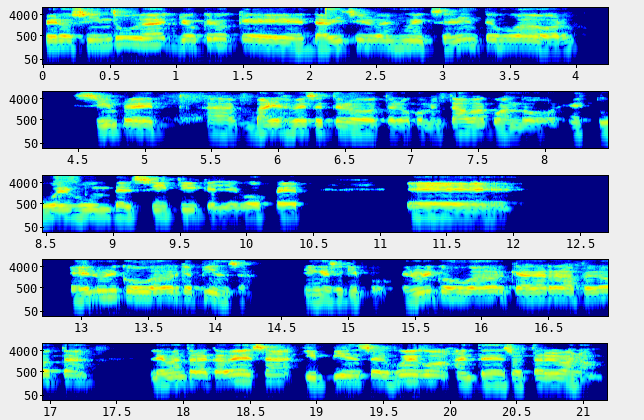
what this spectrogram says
pero sin duda, yo creo que David Silva es un excelente jugador. Siempre, ah, varias veces te lo, te lo, comentaba cuando estuvo el boom del City, que llegó Pep. Eh, es el único jugador que piensa en ese equipo. El único jugador que agarra la pelota, levanta la cabeza y piensa el juego antes de soltar el balón.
